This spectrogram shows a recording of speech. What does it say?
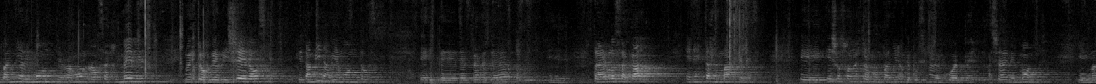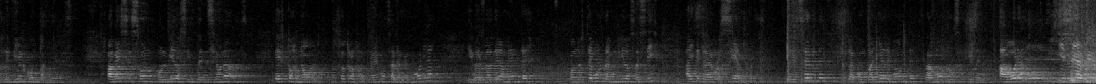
compañía de monte Ramón Rosa Jiménez, nuestros guerrilleros, que también había montos este, del PRT, eh, traerlos acá en estas imágenes. Eh, ellos son nuestros compañeros que pusieron el cuerpo allá en el monte y hay más de mil compañeras. A veces son olvidos intencionados, estos no, nosotros los traemos a la memoria y verdaderamente cuando estemos reunidos así hay que traerlos siempre. La compañía de monte Ramón Rosa Jiménez. Ahora y siempre.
